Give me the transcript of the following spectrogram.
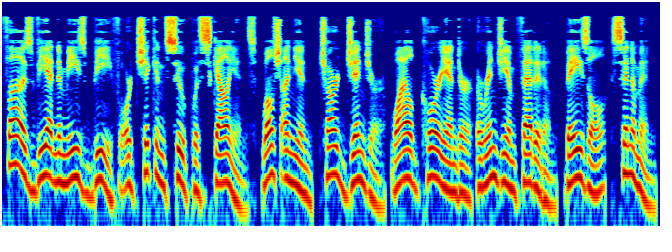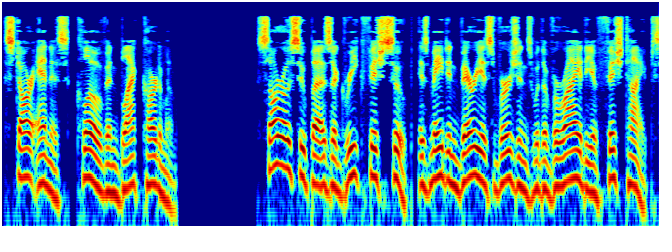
Pho is Vietnamese beef or chicken soup with scallions, Welsh onion, charred ginger, wild coriander Eryngium foetidum, basil, cinnamon, star anise, clove and black cardamom. Psarosoupa is a Greek fish soup, is made in various versions with a variety of fish types.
